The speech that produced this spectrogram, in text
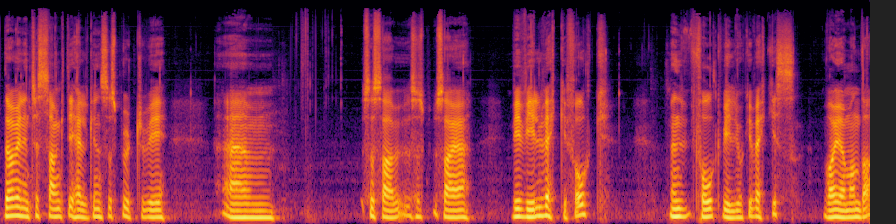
Det var veldig interessant. I helgen så spurte vi um, så, sa, så sa jeg vi vil vekke folk, men folk vil jo ikke vekkes. Hva gjør man da?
